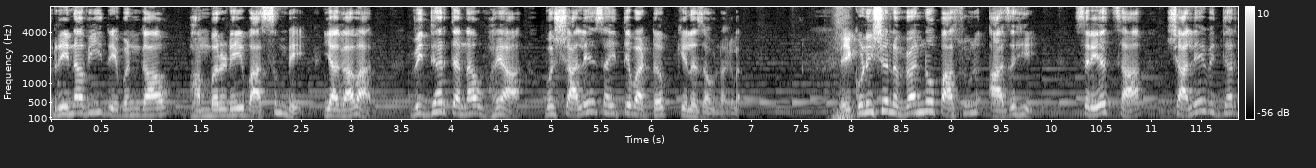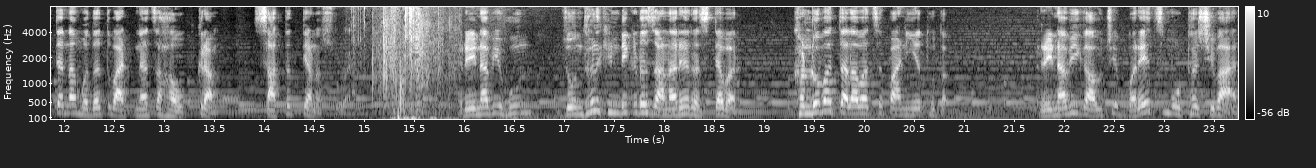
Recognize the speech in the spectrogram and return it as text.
रेणावी रेवणगाव भांबर्डे वासंबे या गावात विद्यार्थ्यांना वह्या व शालेय साहित्य वाटप केलं जाऊ लागलं. एकोणीसशे नव्याण्णवपासून आजही श्रेयसचा शालेय विद्यार्थ्यांना मदत वाटण्याचा हा उपक्रम सातत्यानं सुरू आहे. रेणावीहून जोंधळखिंडीकडे जाणाऱ्या रस्त्यावर खंडोबा तलावाचं पाणी येत होतं. रेणावी गावचे बरेच मोठं शिवार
